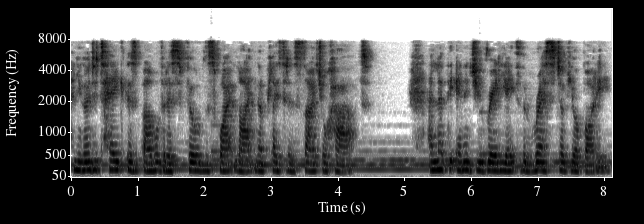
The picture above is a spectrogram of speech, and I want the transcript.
And you're going to take this bubble that is filled with this white light, and to place it inside your heart. And let the energy radiate to the rest of your body.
